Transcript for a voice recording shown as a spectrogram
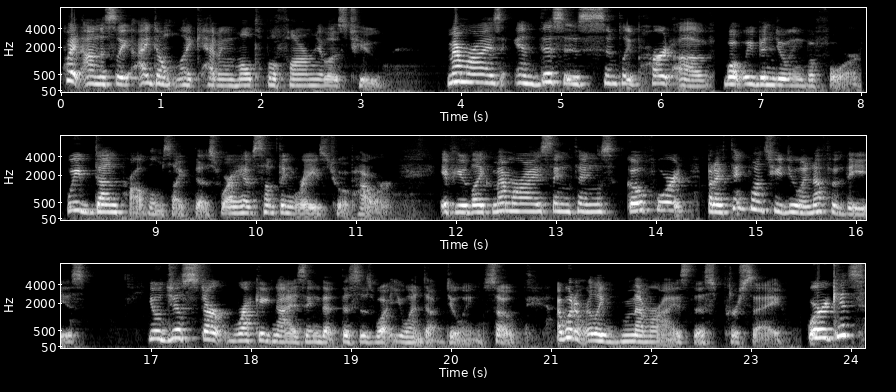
Quite honestly, I don't like having multiple formulas to memorize, and this is simply part of what we've been doing before. We've done problems like this where I have something raised to a power. If you like memorizing things, go for it, but I think once you do enough of these, you'll just start recognizing that this is what you end up doing. So I wouldn't really memorize this per se. Where it gets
